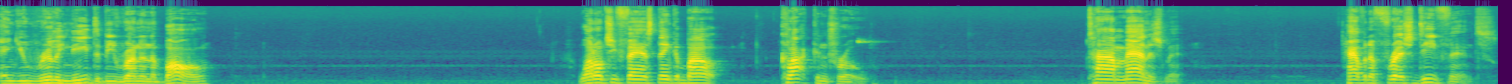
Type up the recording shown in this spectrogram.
and you really need to be running the ball. Why don't you fans think about clock control, time management, having a fresh defense?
